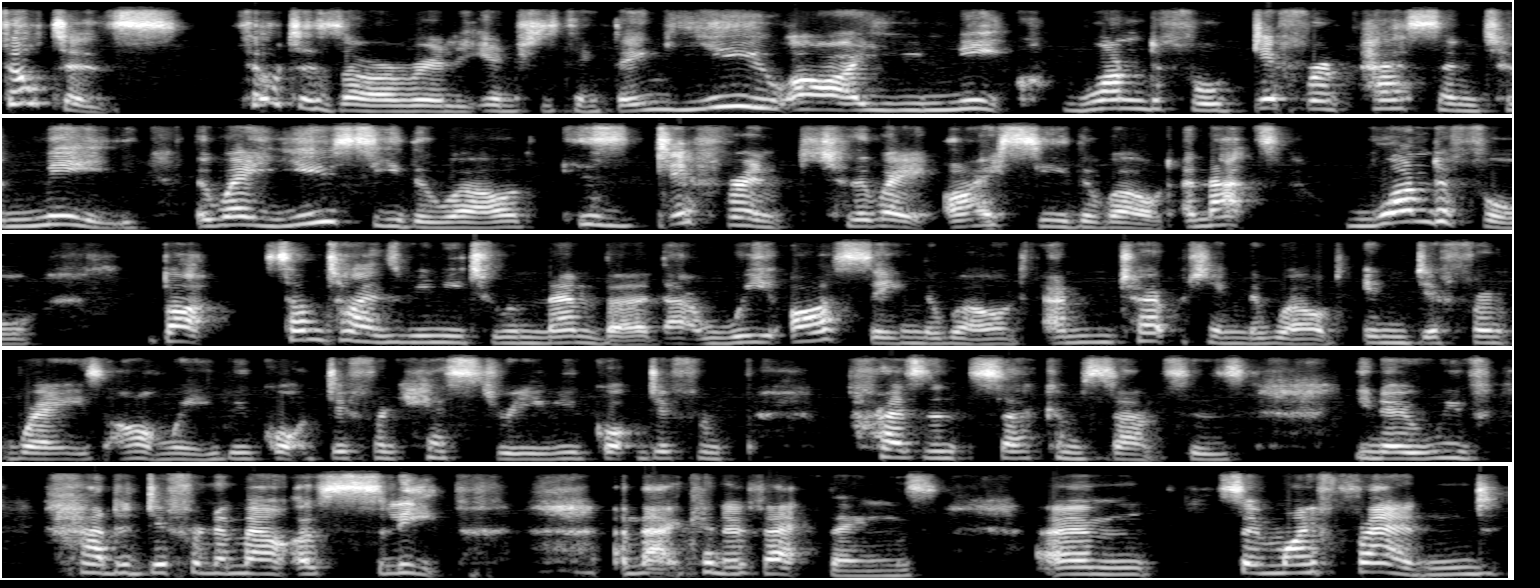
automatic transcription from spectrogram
filters filters are a really interesting thing. You are a unique, wonderful, different person to me. The way you see the world is different to the way I see the world. And that's wonderful. But sometimes we need to remember that we are seeing the world and interpreting the world in different ways, aren't we? We've got different history, we've got different present circumstances. You know, we've had a different amount of sleep, and that can affect things. Um, so my friend,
